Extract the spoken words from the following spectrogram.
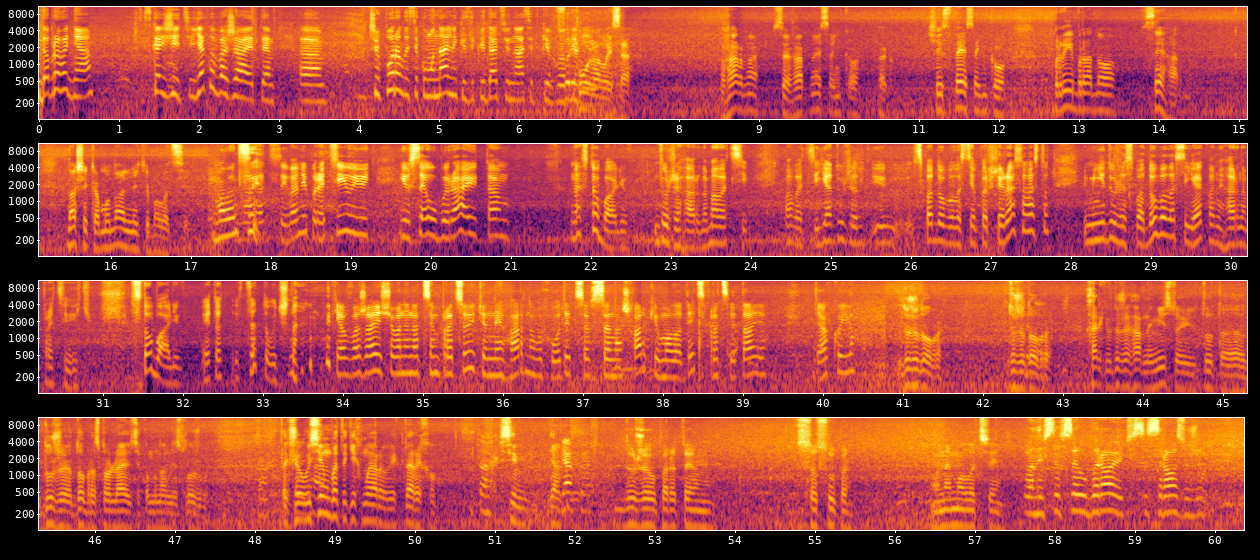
Доброго дня. Скажіть, як ви вважаєте, е, чи впоралися комунальники з ліквідацією наслідків буревію? Впоралися. Гарно, все гарнесенько, так, чистесенько, прибрано, все гарно. Наші комунальники молодці. Молодці. Молодці. Вони працюють і все убирають там на 100 балів. Дуже гарно, молодці. Молодці. Я дуже е, сподобалося перший раз у вас тут, і мені дуже сподобалося, як вони гарно працюють. 100 балів, це, це точно. Я вважаю, що вони над цим працюють, і в них гарно виходить. Це все наш Харків, молодець, процвітає. Дякую. Дуже добре. Дуже добре. Харків дуже гарне місто і тут е, дуже добре справляються комунальні служби. Так, що усім би таких мерів, як Терехов. Так. Всім дякую. Дякую. Дуже оперативно. Все супер. Вони молодці. Вони все все убирають все зразу же.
